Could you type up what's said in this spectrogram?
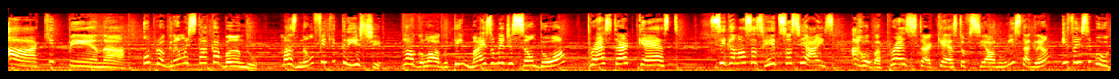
Ah, que pena! O programa está acabando. Mas não fique triste. Logo, logo tem mais uma edição do Press Start Cast Siga nossas redes sociais, arroba Press Start Cast Oficial no Instagram e Facebook.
